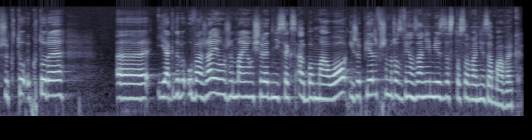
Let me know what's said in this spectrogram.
przy, które jak gdyby uważają, że mają średni seks albo mało i że pierwszym rozwiązaniem jest zastosowanie zabawek.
